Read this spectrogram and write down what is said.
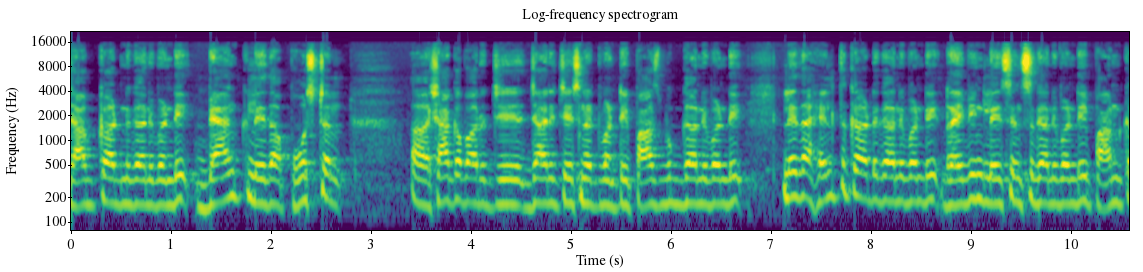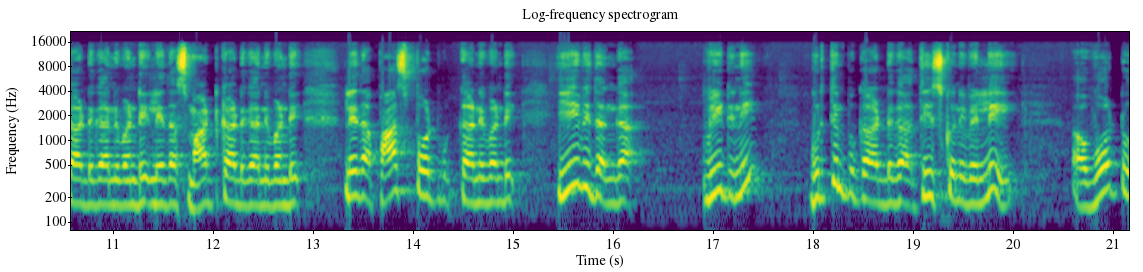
జాబ్ కార్డును కానివ్వండి బ్యాంక్ లేదా పోస్టల్ శాఖ వారు జారీ చేసినటువంటి పాస్బుక్ కానివ్వండి లేదా హెల్త్ కార్డు కానివ్వండి డ్రైవింగ్ లైసెన్స్ కానివ్వండి పాన్ కార్డు కానివ్వండి లేదా స్మార్ట్ కార్డు కానివ్వండి లేదా పాస్పోర్ట్ కానివ్వండి ఈ విధంగా వీటిని గుర్తింపు కార్డుగా తీసుకొని వెళ్ళి ఓటు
